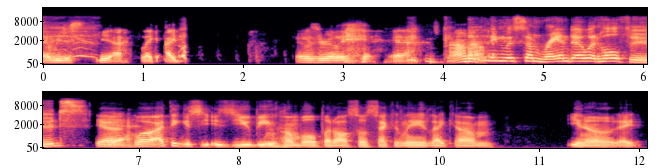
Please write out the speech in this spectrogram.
and we just yeah, like I. It was really yeah. I don't know. Bonding with some rando at Whole Foods. Yeah. Yeah. Well, I think it's it's you being humble, but also secondly, like um, you know, like,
